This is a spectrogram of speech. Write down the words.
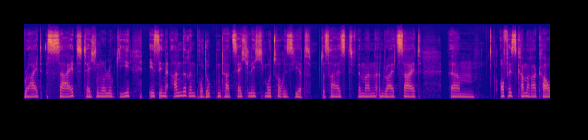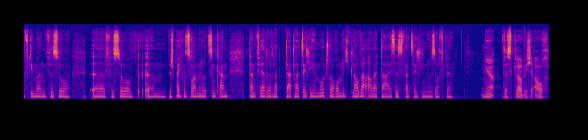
Right-Side-Technologie ist in anderen Produkten tatsächlich motorisiert. Das heißt, wenn man ein Right-Side ähm, Office-Kamera kauft, die man für so, äh, für so ähm, Besprechungsräume nutzen kann, dann fährt da, da tatsächlich ein Motor rum. Ich glaube aber, da ist es tatsächlich nur Software. Ja, das glaube ich auch.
